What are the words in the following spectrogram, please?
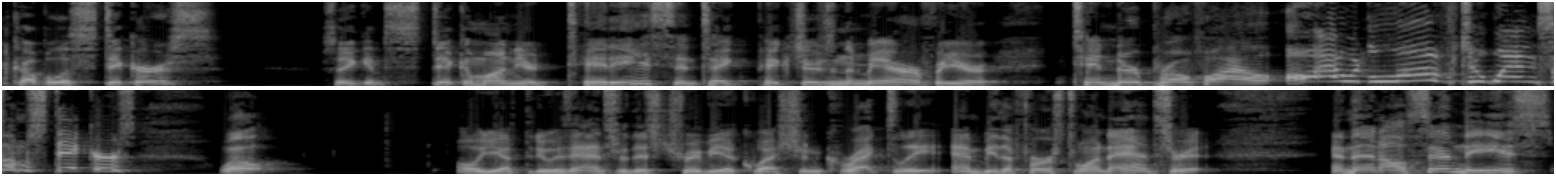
a couple of stickers so you can stick them on your titties and take pictures in the mirror for your Tinder profile? Oh, I would love to win some stickers. Well, all you have to do is answer this trivia question correctly and be the first one to answer it. And then I'll send these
